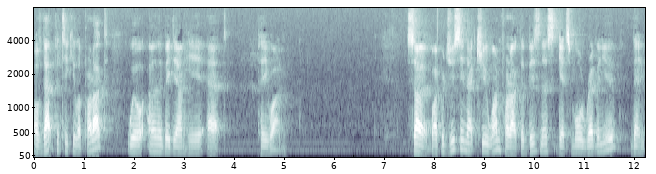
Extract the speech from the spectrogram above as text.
of that particular product will only be down here at P1. So by producing that Q1 product, the business gets more revenue than,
